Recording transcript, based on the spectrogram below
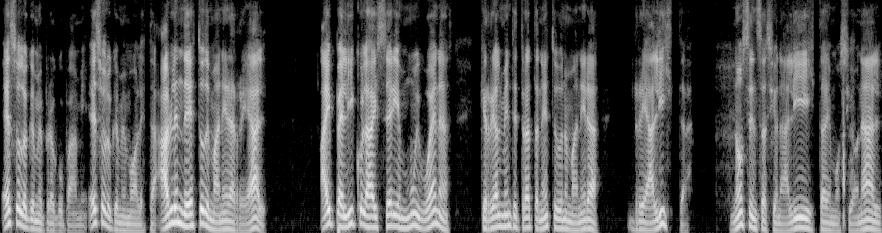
Eso es lo que me preocupa a mí, eso es lo que me molesta. Hablen de esto de manera real. Hay películas, hay series muy buenas que realmente tratan esto de una manera realista, no sensacionalista, emocional.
